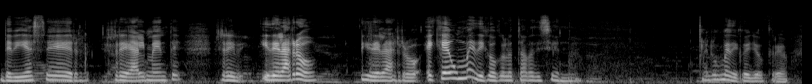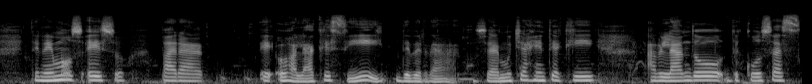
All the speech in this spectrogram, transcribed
Debía ser realmente... re- y del arroz. Y del arroz. Es que es un médico que lo estaba diciendo. Era un médico, yo creo. Tenemos eso para, eh, ojalá que sí, de verdad. O sea, hay mucha gente aquí hablando de cosas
